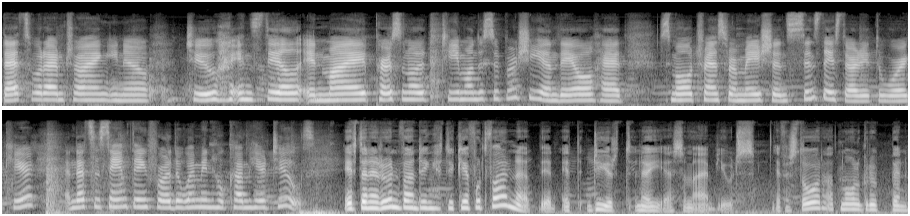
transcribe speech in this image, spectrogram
That's what I'm trying, you know, to instill in my personal team on the Super Sheet, and they all had small transformations since they started to work here, and that's the same thing for the women who come here too. Efter en rundvandring tycker jag fortfarande att det är ett dyrt nöje som erbjuds. Jag förstår att målgruppen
